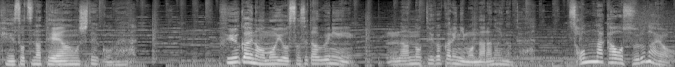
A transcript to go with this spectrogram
軽率な提案をしてごめん。不愉快な思いをさせた上に何の手がかりにもならないなんて。そんな顔するなよ。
